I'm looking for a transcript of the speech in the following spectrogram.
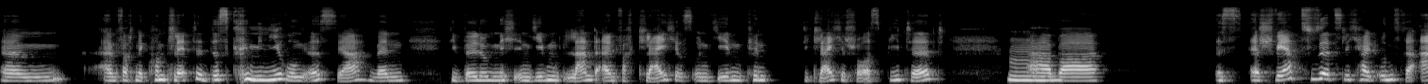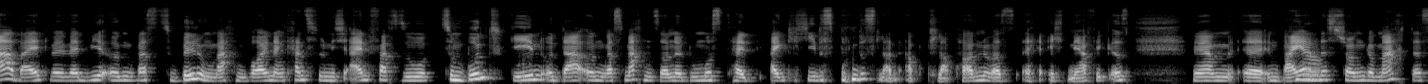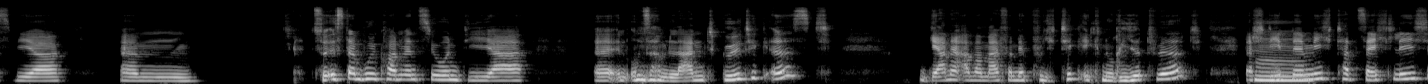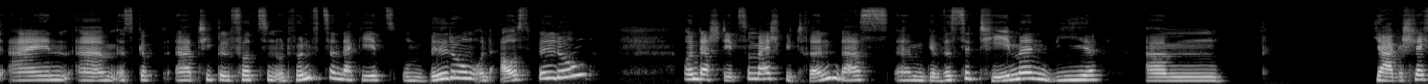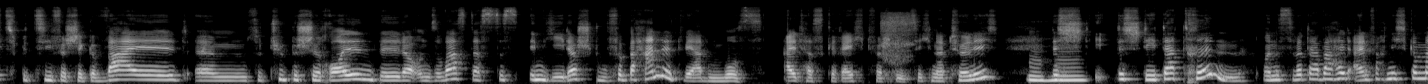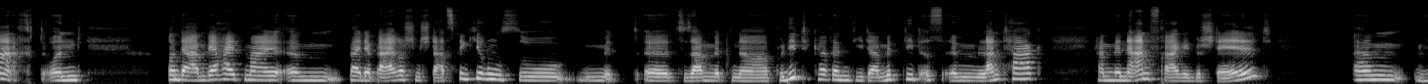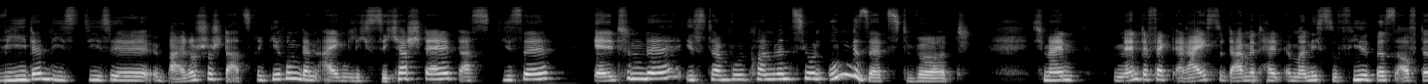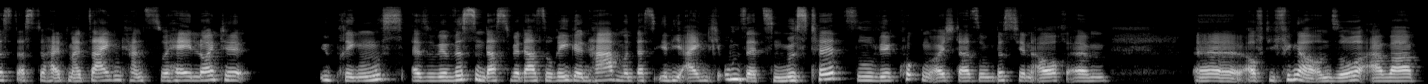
ähm, einfach eine komplette Diskriminierung ist, ja, wenn die Bildung nicht in jedem Land einfach gleich ist und jedem Kind die gleiche Chance bietet. Mhm. Aber es erschwert zusätzlich halt unsere Arbeit, weil wenn wir irgendwas zur Bildung machen wollen, dann kannst du nicht einfach so zum Bund gehen und da irgendwas machen, sondern du musst halt eigentlich jedes Bundesland abklappern, was äh, echt nervig ist. Wir haben äh, in Bayern ja. das schon gemacht, dass wir ähm, zur Istanbul-Konvention, die ja äh, in unserem Land gültig ist, gerne aber mal von der Politik ignoriert wird. Da steht hm. nämlich tatsächlich ein, ähm, es gibt Artikel 14 und 15, da geht es um Bildung und Ausbildung. Und da steht zum Beispiel drin, dass ähm, gewisse Themen wie ähm, ja, geschlechtsspezifische Gewalt, ähm, so typische Rollenbilder und sowas, dass das in jeder Stufe behandelt werden muss. altersgerecht, versteht sich natürlich. Mhm. Das, das steht da drin und es wird aber halt einfach nicht gemacht. Und und da haben wir halt mal ähm, bei der bayerischen Staatsregierung so mit äh, zusammen mit einer Politikerin, die da Mitglied ist im Landtag, haben wir eine Anfrage gestellt, ähm, wie denn dies, diese bayerische Staatsregierung denn eigentlich sicherstellt, dass diese geltende Istanbul-Konvention umgesetzt wird. Ich meine, im Endeffekt erreichst du damit halt immer nicht so viel, bis auf das, dass du halt mal zeigen kannst, so, hey Leute, übrigens, also wir wissen, dass wir da so Regeln haben und dass ihr die eigentlich umsetzen müsstet. So, wir gucken euch da so ein bisschen auch ähm, äh, auf die Finger und so. Aber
